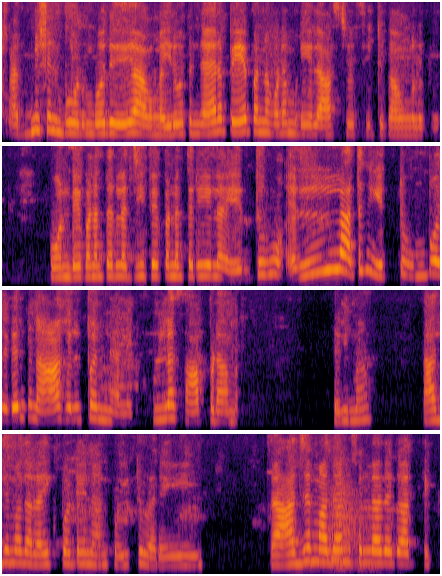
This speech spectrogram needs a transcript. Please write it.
அட்மிஷன் போடும்போது அவங்க இருபத்தஞ்சாயிரம் பே பண்ண கூட முடியல ஹாஸ்டல் சீட்டுக்கு அவங்களுக்கு. போன் பே பண்ண தெரியல ஜிபே பண்ண தெரியல எதுவும் எல்லாத்துக்கும் எட்டு ஒன்பது பேருக்கு நான் ஹெல்ப் பண்ணேன் அன்னைக்கு ஃபுல்லா சாப்பிடாம. தெரியுமா? ராஜமாதா லைக் போட்டேன் நான் போயிட்டு வரேன். ராஜமாதான்னு சொல்லாத கார்த்திக்.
